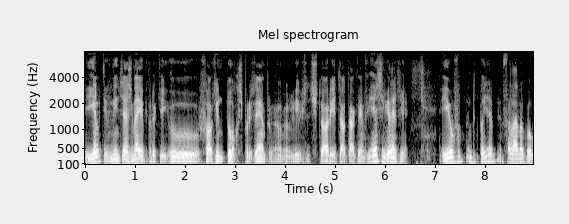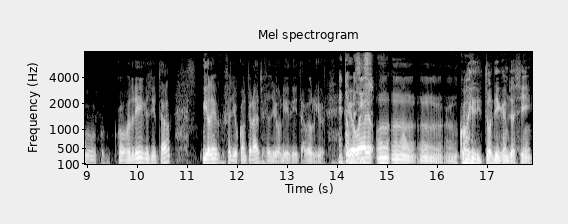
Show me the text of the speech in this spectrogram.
e eu tive, me entusiasmei por aqui o Flautino Torres por exemplo livros de história e tal tal enfim, esses grandes e eu depois eu falava com, com o Rodrigues e tal e ele fazia o contrato, fazia o livro e estava o livro. Então, eu era isso... um, um, um, um co-editor, digamos assim,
